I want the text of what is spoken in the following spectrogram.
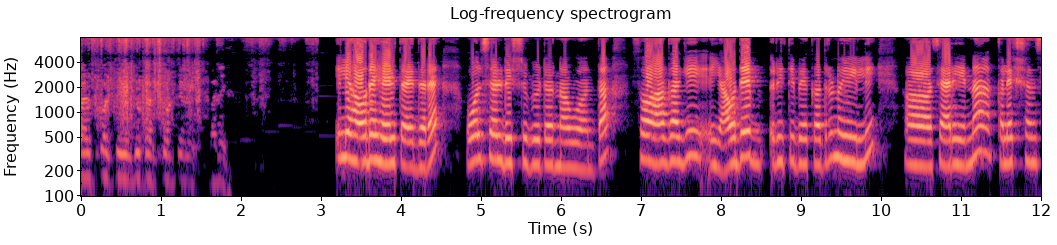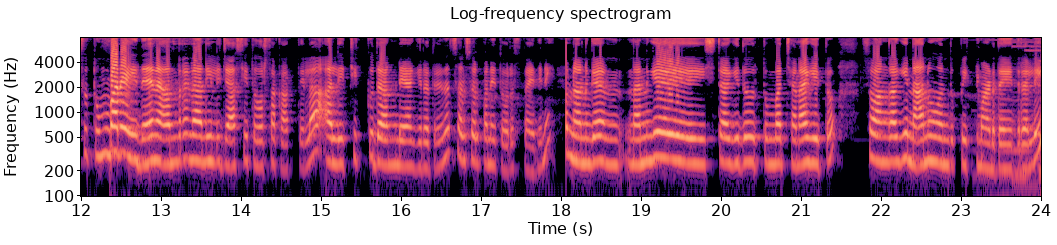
ಕಳ್ಸ್ಕೊಡ್ತೀವಿ, ಇದು ಕಳ್ಸ್ಕೊಡ್ತೀವಿ. ಬನ್ನಿ. ಇಲ್ಲಿ ಅವರೇ ಹೇಳ್ತಾ ಇದ್ದಾರೆ ಹೋಲ್ಸೇಲ್ ಡಿಸ್ಟ್ರಿಬ್ಯೂಟರ್ ನಾವು ಅಂತ. ಸೊ ಹಾಗಾಗಿ ಯಾವುದೇ ರೀತಿ ಬೇಕಾದ್ರೂ ಇಲ್ಲಿ ಸ್ಯಾರಿಯನ್ನು ಕಲೆಕ್ಷನ್ಸು ತುಂಬಾ ಇದೆ. ಅಂದರೆ ಅಂದ್ರೆ ನಾನು ಇಲ್ಲಿ ಜಾಸ್ತಿ ತೋರ್ಸೋಕ್ಕಾಗ್ತಿಲ್ಲ. ಅಲ್ಲಿ ಚಿಕ್ಕದ ಅಂಗಡಿ ಆಗಿರೋದ್ರಿಂದ ಸ್ವಲ್ಪ ಸ್ವಲ್ಪನೇ ತೋರಿಸ್ತಾ ಇದ್ದೀನಿ. ನನಗೆ ನನಗೆ ಇಷ್ಟ ಆಗಿದ್ದು ತುಂಬ ಚೆನ್ನಾಗಿತ್ತು. ಸೊ ಹಂಗಾಗಿ ನಾನು ಒಂದು ಪಿಕ್ ಮಾಡಿದೆ ಇದರಲ್ಲಿ.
